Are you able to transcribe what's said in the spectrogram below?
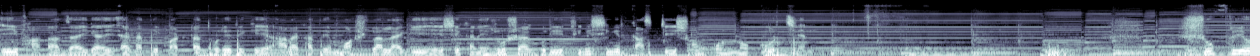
এই ফাঁকা জায়গায় এক হাতে পাটটা ধরে রেখে আর এক হাতে মশলা লাগিয়ে সেখানে রোসা ঘুরিয়ে ফিনিশিংয়ের কাজটি সম্পন্ন করছেন। সুপ্রিয়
